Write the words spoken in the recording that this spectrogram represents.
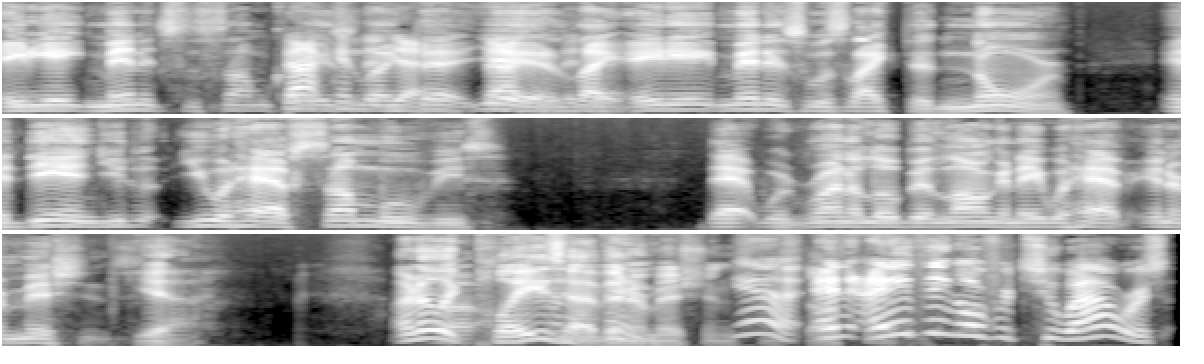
88 minutes or something Back crazy in the like day. that. Back Yeah, in the like day. eighty eight minutes was like the norm, and then you you would have some movies that would run a little bit longer, and they would have intermissions. Yeah, I know. Like Uh, plays have trying intermissions. Yeah, and, and anything over two hours,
